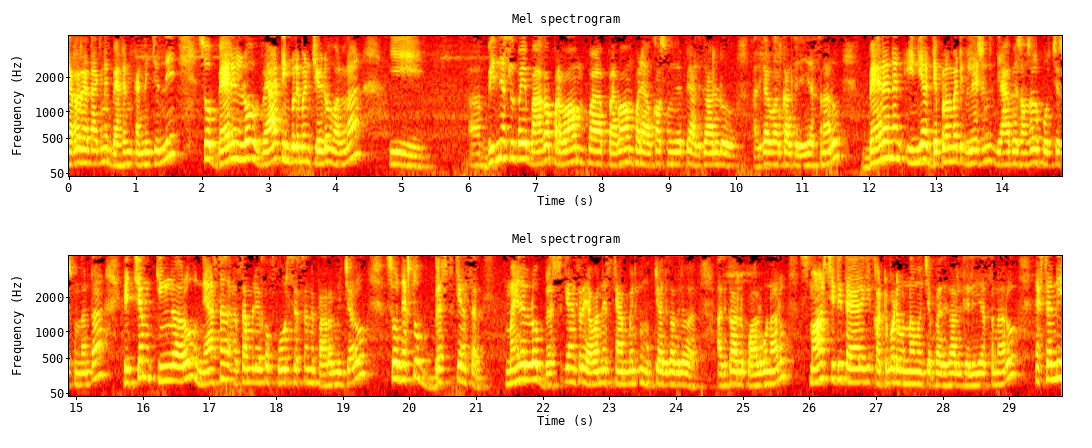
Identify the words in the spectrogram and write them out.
టెర్రర్ అటాక్ని బెహ్రెన్ ఖండించింది. సో బెహ్రెన్లో వ్యాట్ ఇంప్లిమెంట్ చేయడం వల్ల ఈ బిజినెస్లపై బాగా ప్రభావం ప్రభావం పడే అవకాశం ఉందని చెప్పి అధికారులు అధికార వర్గాలు తెలియజేస్తున్నారు. Bahrain and India diplomatic relation యాభై సంవత్సరాలు పూర్తి చేసుకుందంట. హెచ్ఎం కింగ్ గారు నేషనల్ అసెంబ్లీ యొక్క ఫోర్త్ సెషన్ని ప్రారంభించారు. So next breast cancer. మహిళల్లో బ్రెస్ట్ క్యాన్సర్ అవేర్నెస్ క్యాంపెయిన్కి ముఖ్య అధికారులు అధికారులు పాల్గొన్నారు. స్మార్ట్ సిటీ తయారీకి కట్టుబడి ఉన్నామని చెప్పి అధికారులు తెలియజేస్తున్నారు. నెక్స్ట్ అండి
